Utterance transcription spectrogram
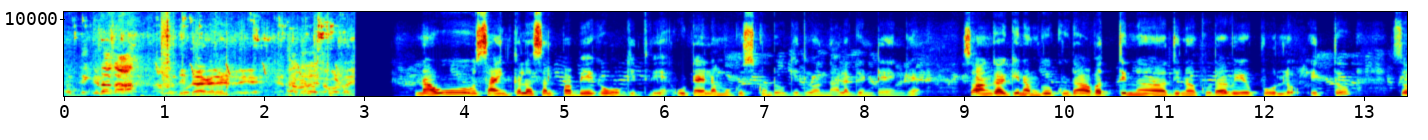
ಸದ್ಯಕ್ಕೆ ಇಡೋಣ ಆಮೇಲೆ ಬ್ಯಾಗಲ್ಲಿ ಇಡ್ರಿ ನಾವು ಸಾಯಂಕಾಲ ಸ್ವಲ್ಪ ಬೇಗ ಹೋಗಿದ್ವಿ. ಊಟ ಎಲ್ಲ ಮುಗಿಸ್ಕೊಂಡು ಹೋಗಿದ್ವಿ ಒಂದು ನಾಲ್ಕು ಗಂಟೆ ಹಂಗೆ. ಸೊ ಹಂಗಾಗಿ ನಮಗೂ ಕೂಡ ಅವತ್ತಿನ ದಿನ ಕೂಡ ವೇವ್ ಪೂಲ್ ಇತ್ತು. ಸೊ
